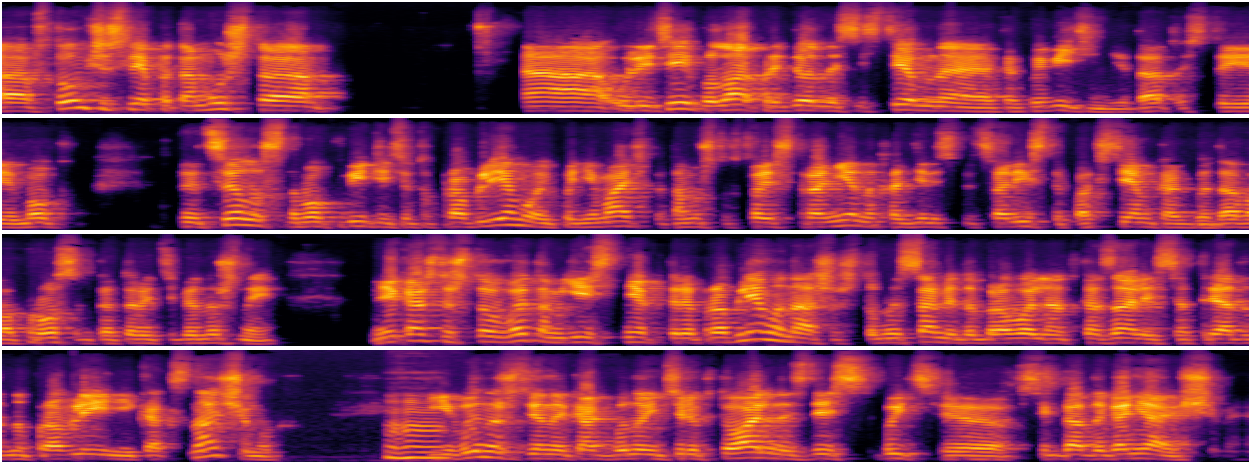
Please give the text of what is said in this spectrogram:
э, в том числе потому, что а, у людей была определенная системное как бы видение, да, то есть ты мог ты целостно мог видеть эту проблему и понимать, потому что в твоей стране находились специалисты по всем как бы, да, вопросам, которые тебе нужны. Мне кажется, что в этом есть некоторые проблемы наши, что мы сами добровольно отказались от ряда направлений как значимых угу. и вынуждены как бы, ну, интеллектуально здесь быть э, всегда догоняющими.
